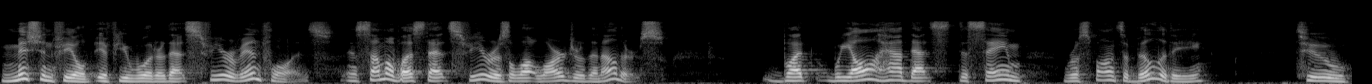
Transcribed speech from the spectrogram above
mission field, if you would, or that sphere of influence. And some of us, that sphere is a lot larger than others. But we all have that the same responsibility to,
